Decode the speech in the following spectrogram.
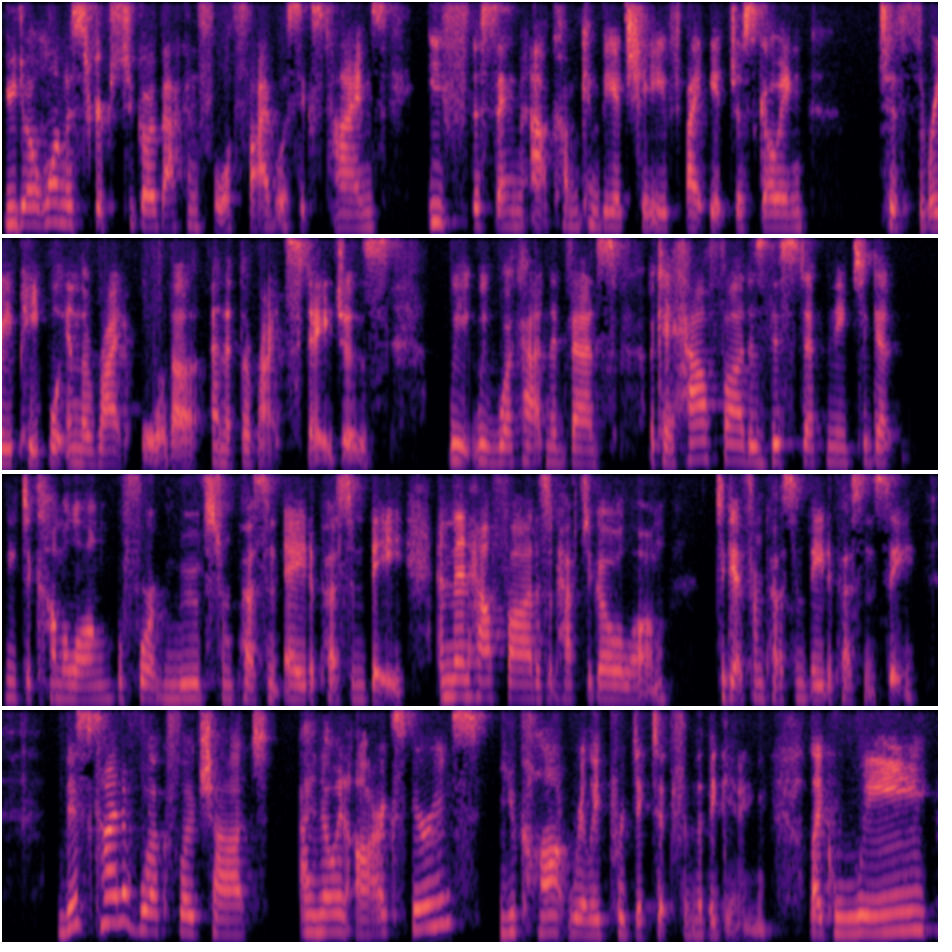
You don't want a script to go back and forth five or six times if the same outcome can be achieved by it just going to three people in the right order and at the right stages. We, we work out in advance, okay, how far does this step need to get need to come along before it moves from person A to person B? And then how far does it have to go along to get from person B to person C? This kind of workflow chart, I know in our experience, you can't really predict it from the beginning. Like we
